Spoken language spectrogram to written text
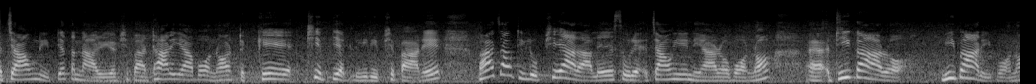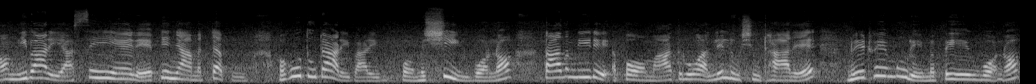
အကြောင်းတွေပြဿနာတွေဖြစ်ပါဒါတွေကပေါ့နော်တကယ်ဖြစ်ပျက်လေးတွေဖြစ်ပါတယ်။ဘာကြောင့်ဒီလိုဖြစ်ရတာလဲဆိုတဲ့အကြောင်းရင်းတွေကတော့ပေါ့နော်အဲအဓိကကတော့ မိဘတွေပေါ့နော်မိဘတွေကဆင်းရဲတယ်ပညာမတတ်ဘူးဘဟုတုတတွေဘာတွေပေါ့မရှိဘူးပေါ့နော်သားသမီးတွေအပေါ်မှာသူတို့ကလစ်လူရှုထားတယ်နှွေးထွေးမှုတွေမပေးဘူးပေါ့နော်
